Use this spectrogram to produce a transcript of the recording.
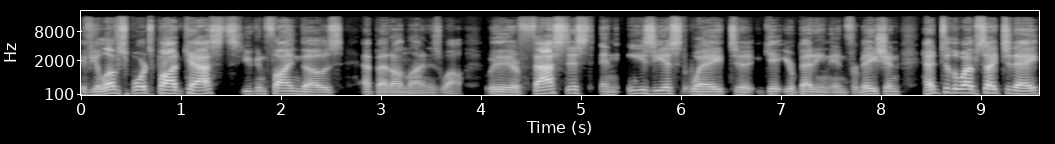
If you love sports podcasts, you can find those at BetOnline as well. With your fastest and easiest way to get your betting information, head to the website today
